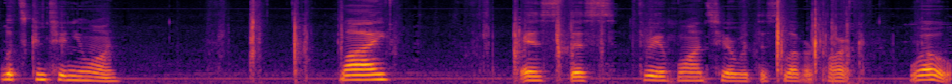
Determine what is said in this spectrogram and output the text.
let's continue on. Why is this Three of Wands here with this Lover card? Whoa.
